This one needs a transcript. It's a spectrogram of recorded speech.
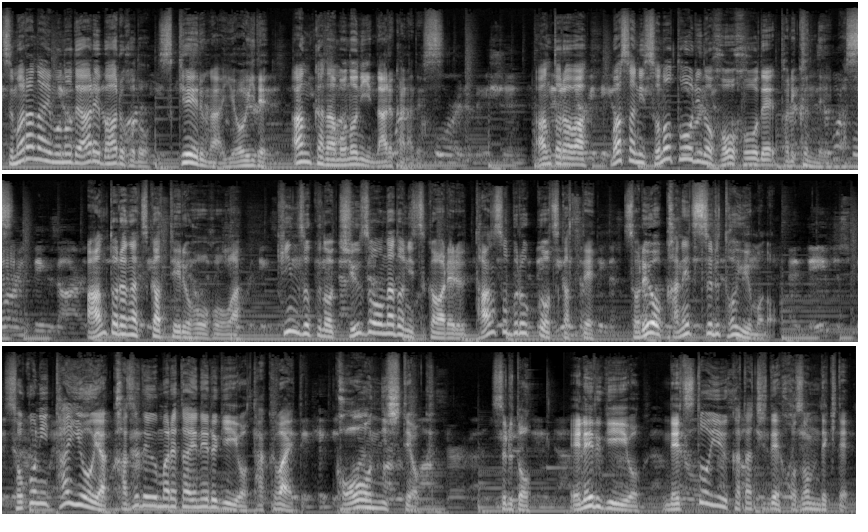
つまらないものであればあるほどスケールが容易で安価なものになるからです。アントラはまさにその通りの方法で取り組んでいます。アントラが使っている方法は金属の鋳造などに使われる炭素ブロックを使ってそれを加熱するというもの。そこに太陽や風で生まれたエネルギーを蓄えて高温にしておく。するとエネルギーを熱という形で保存できて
